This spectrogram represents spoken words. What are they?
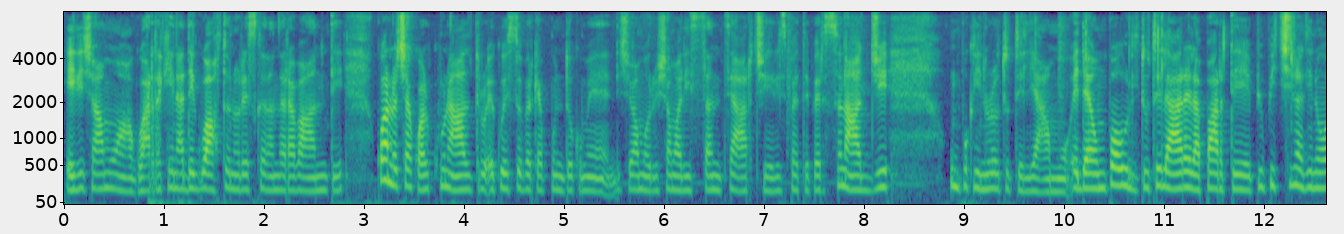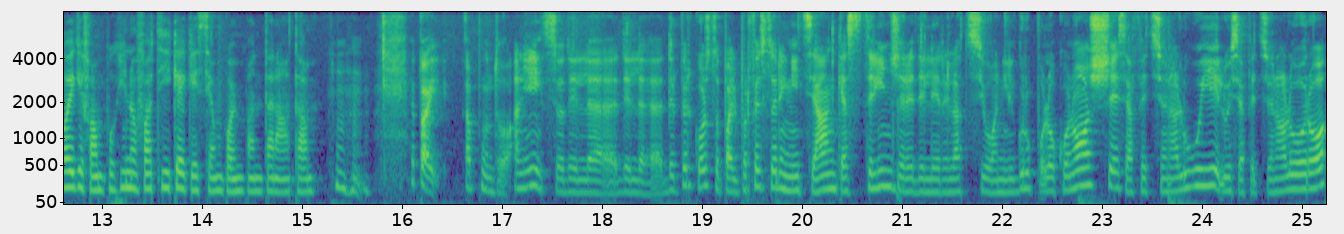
e diciamo, ah, guarda che inadeguato, non riesco ad andare avanti. Quando c'è qualcun altro, e questo perché appunto, come dicevamo, riusciamo a distanziarci rispetto ai personaggi, un pochino lo tuteliamo ed è un po' il tutelare la parte più piccina di noi che fa un pochino fatica e che si è un po' impantanata. Mm-hmm. E poi appunto all'inizio del, del, del, percorso poi il professore inizia anche a stringere delle relazioni, il gruppo lo conosce, si affeziona a lui, lui si affeziona a loro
